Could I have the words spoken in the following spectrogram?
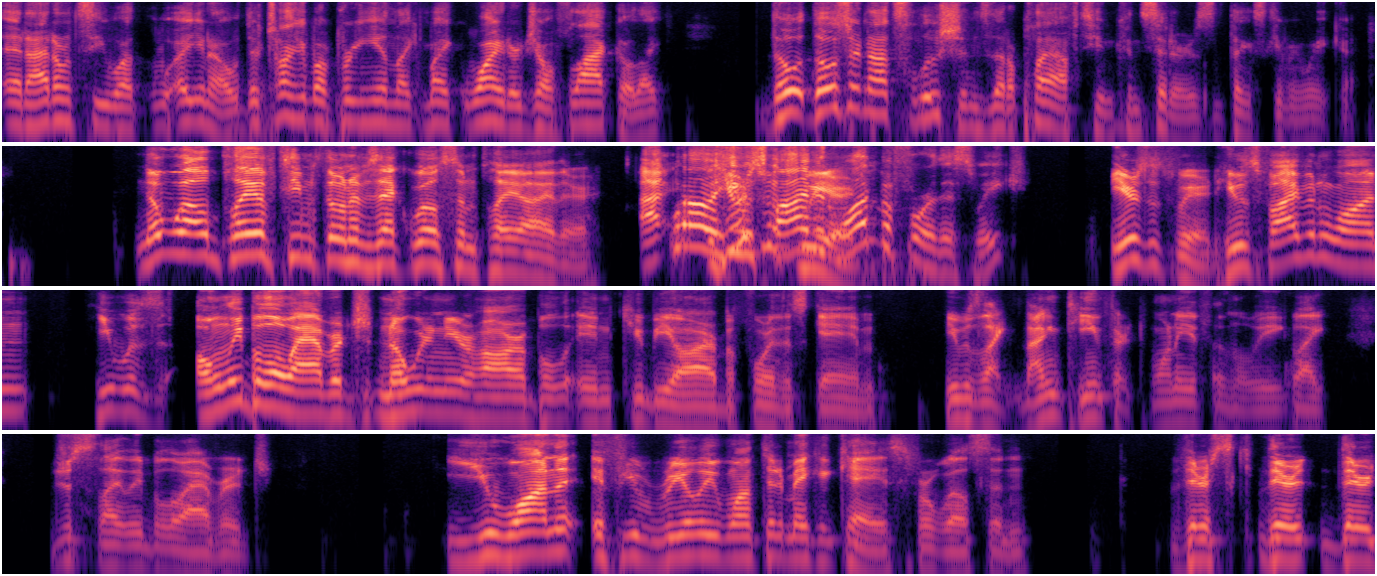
and i don't see what you know they're talking about bringing in like mike white or joe flacco like th- those are not solutions that a playoff team considers in thanksgiving weekend No, well, playoff teams don't have Zach Wilson play either. I, well he was five weird. and one before this week Here's what's weird. He was five and one. He was only below average, nowhere near horrible in QBR before this game. He was like 19th or 20th in the league, like just slightly below average. You want to, if you really wanted to make a case for Wilson, their their their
